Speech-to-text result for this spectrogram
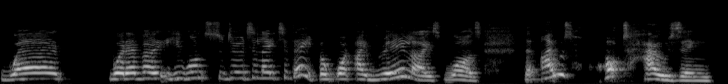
where whatever he wants to do at a later date. But what I realized was that I was hot housing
